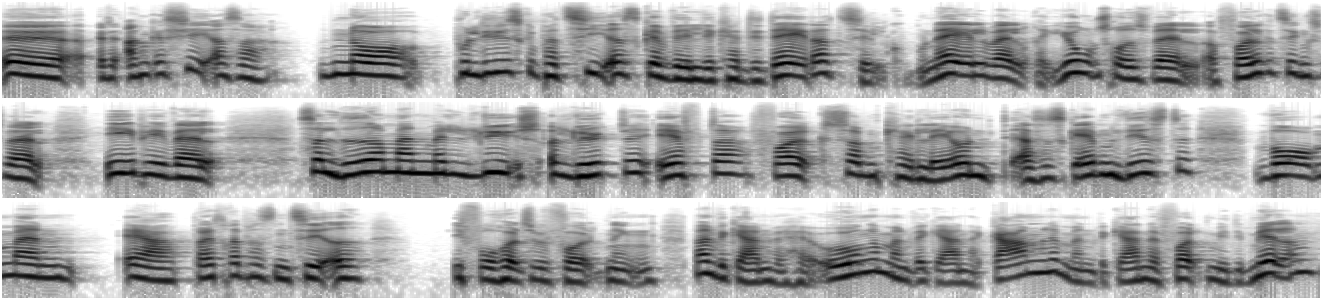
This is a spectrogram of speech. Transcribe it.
øh, at engagere sig, når politiske partier skal vælge kandidater til kommunalvalg, regionsrådsvalg og folketingsvalg, EP-valg, så leder man med lys og lygte efter folk, som kan lave en, altså skabe en liste, hvor man er bredt repræsenteret i forhold til befolkningen. Man vil gerne have unge, man vil gerne have gamle, man vil gerne have folk midt imellem,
